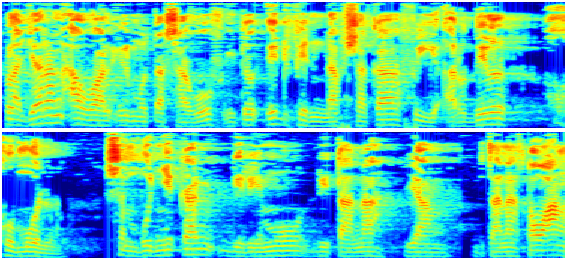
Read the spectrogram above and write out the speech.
Pelajaran awal ilmu tasawuf itu idfin nafsaka fi ardil khumul. Sembunyikan dirimu di tanah yang di tanah toang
